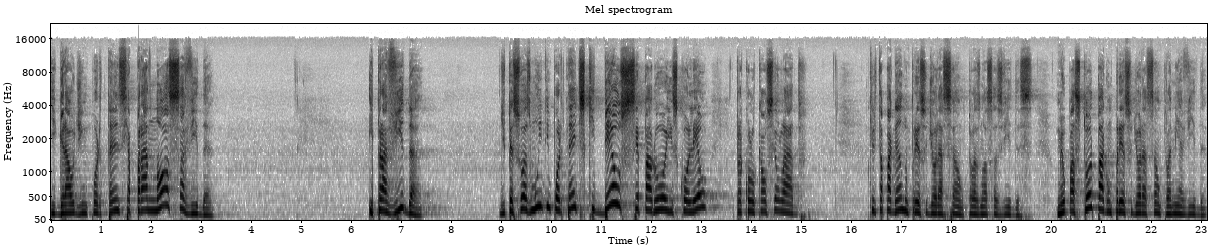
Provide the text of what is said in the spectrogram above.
e grau de importância para a nossa vida e para a vida de pessoas muito importantes que Deus separou e escolheu para colocar ao seu lado. Porque Ele está pagando um preço de oração pelas nossas vidas. O meu pastor paga um preço de oração pela minha vida.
